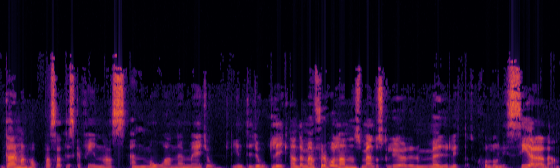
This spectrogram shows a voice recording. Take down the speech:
Där man hoppas att det ska finnas en måne med jord, inte jordliknande, men förhållanden som ändå skulle göra det möjligt att kolonisera den.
